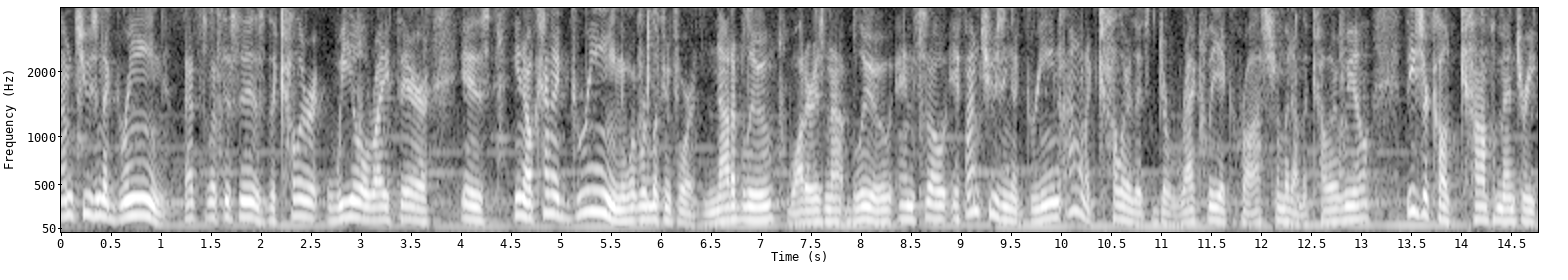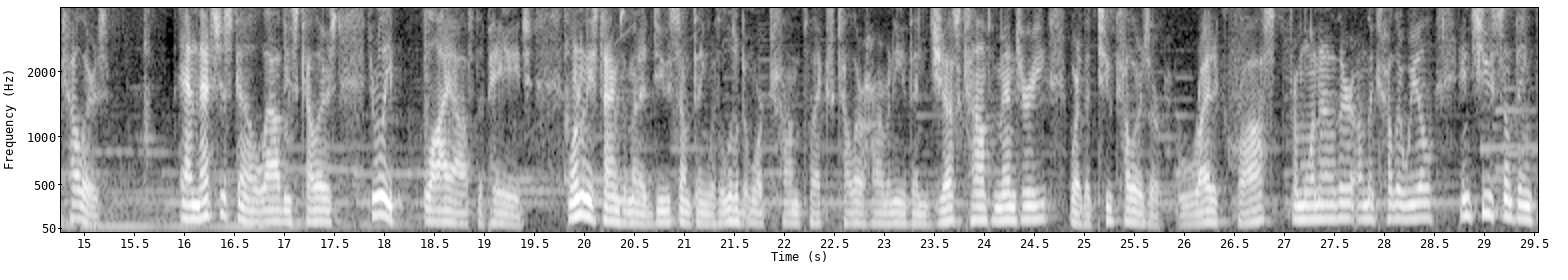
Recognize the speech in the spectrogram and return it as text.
I'm choosing a green. That's what this is. The color wheel right there is, you know, kind of green, what we're looking for. Not a blue. Water is not blue. And so if I'm choosing a green, I want a color that's directly across from it on the color wheel. These are called complementary colors. And that's just going to allow these colors to really fly off the page. One of these times I'm going to do something with a little bit more complex color harmony than just complementary, where the two colors are right across from one another on the color wheel, and choose something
